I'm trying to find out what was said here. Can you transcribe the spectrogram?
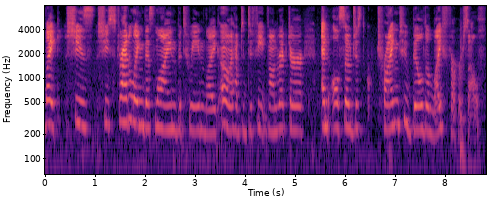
like she's she's straddling this line between like oh I have to defeat von Reichter and also just trying to build a life for herself.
